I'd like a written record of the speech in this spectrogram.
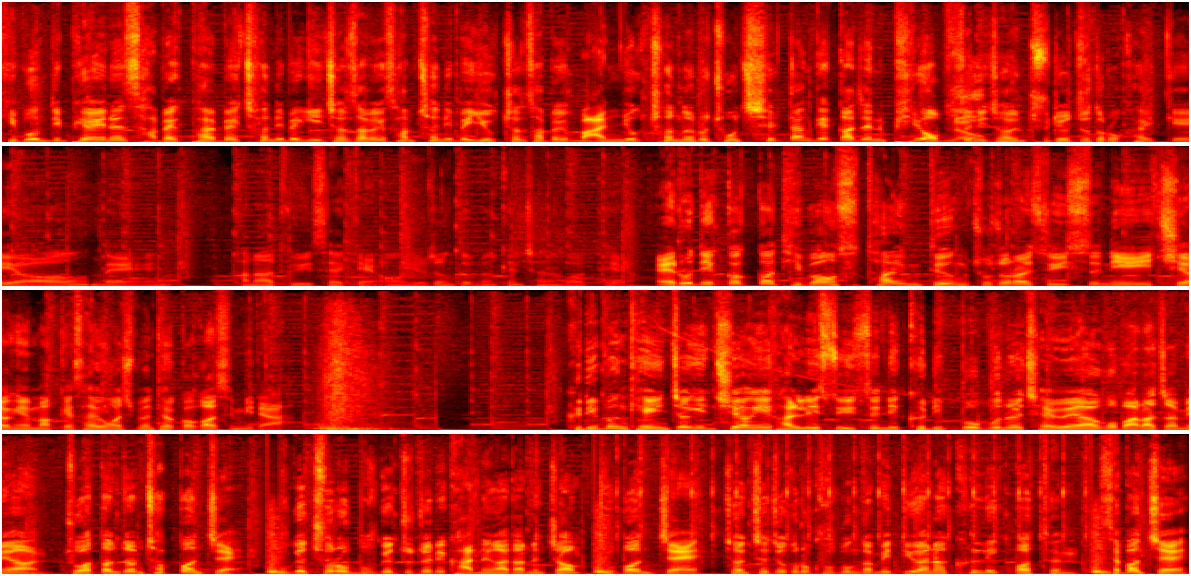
기본 DPI는 400, 800, 1200, 2400, 3200, 6400, 16000으로 총 7단계까지는 필요 없으니 전 줄여주도록 할게요. 네. 하나, 둘, 세 개. 어, 이 정도면 괜찮은 것 같아요. LOD 값과 디바운스 타임 등 조절할 수 있으니 취향에 맞게 사용하시면 될 것 같습니다. 그립은 개인적인 취향이 갈릴 수 있으니 그립 부분을 제외하고 말하자면 좋았던 점 첫 번째 무게추로 무게 조절이 가능하다는 점 두 번째 전체적으로 구분감이 뛰어난 클릭 버튼. 세 번째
